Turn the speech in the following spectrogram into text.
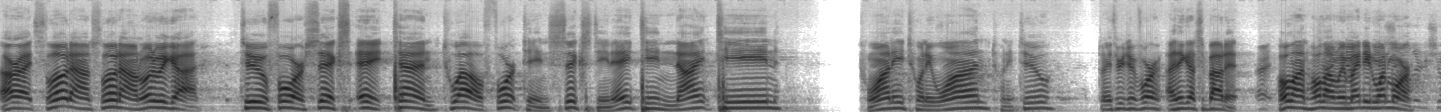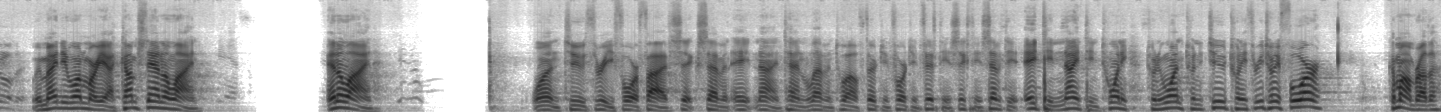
All right, slow down, slow down. What do we got? 2, 4, 6, 8, 10, 12, 14, 16, 18, 19, 20, 21, 22, 23, 24. I think that's about it. Right. Hold on, hold on. We might need one more. We might need one more. Yeah, come stand in a line. In a line. 1, 2, 3, 4, 5, 6, 7, 8, 9, 10, 11, 12, 13, 14, 15, 16, 17, 18, 19, 20, 21, 22, 23, 24. Come on, brother.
